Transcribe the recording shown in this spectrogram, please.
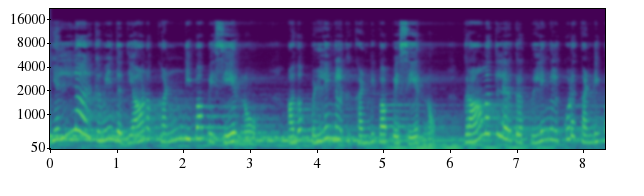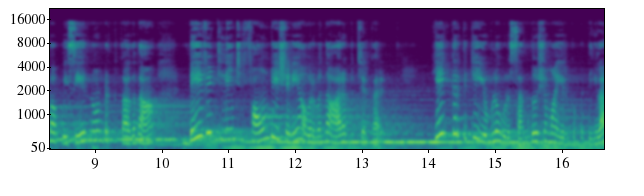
எல்லாருக்குமே இந்த தியானம் கண்டிப்பாக போய் சேரணும். அதுவும் பிள்ளைங்களுக்கு கண்டிப்பாக போய் சேரணும். கிராமத்தில் இருக்கிற பிள்ளைங்களுக்கு கூட கண்டிப்பாக போய் சேரணுன்றதுக்காக தான் டேவிட் லிஞ்ச் ஃபவுண்டேஷனே அவர் வந்து ஆரம்பிச்சிருக்காரு. கேட்கறதுக்கே எவ்வளோ ஒரு சந்தோஷமாக இருக்கு பார்த்தீங்களா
